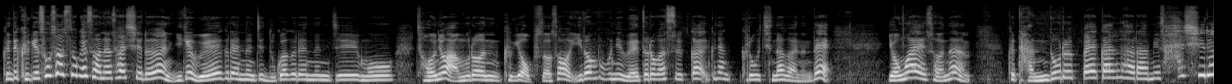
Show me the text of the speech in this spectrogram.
근데 그게 소설 속에서는 사실은 이게 왜 그랬는지 누가 그랬는지 뭐 전혀 아무런 그게 없어서 이런 부분이 왜 들어갔을까 그냥 그러고 지나가는데 영화에서는 그 단도를 빼간 사람이 사실은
